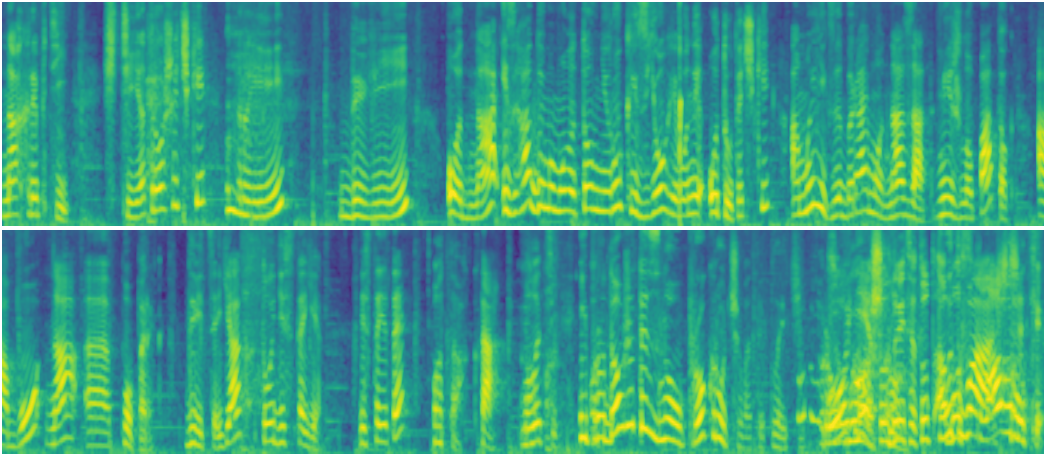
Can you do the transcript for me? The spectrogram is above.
на хребті. Ще трошечки. Три, дві, одна. І згадуємо молитовні руки з йоги. Вони отуточки, а ми їх забираємо назад між лопаток або на е, поперек. Дивіться, як хто дістає. Дістаєте? Отак. Так, молодці. І продовжуйте знову прокручувати плечі. О, ні, тут дивіться, тут, або склав важче. руки,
